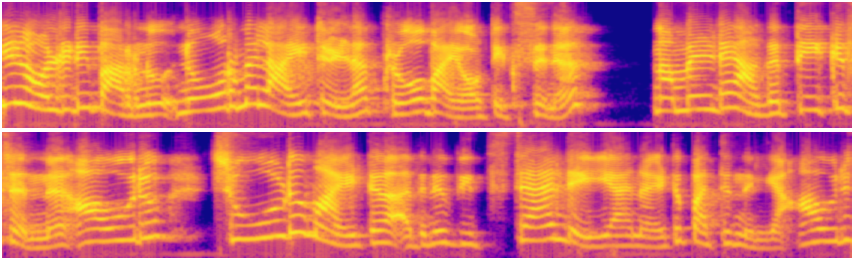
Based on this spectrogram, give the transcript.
ഞാൻ ഓൾറെഡി പറഞ്ഞു നോർമൽ ആയിട്ടുള്ള പ്രോബയോട്ടിക്സിന് നമ്മളുടെ അകത്തേക്ക് ചെന്ന് ആ ഒരു ചൂടുമായിട്ട് അതിന് വിത്ത്സ്റ്റാൻഡ് ചെയ്യാനായിട്ട് പറ്റുന്നില്ല. ആ ഒരു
